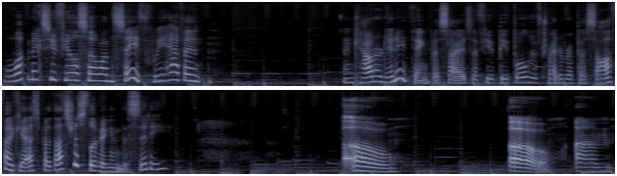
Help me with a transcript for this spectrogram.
What makes you feel so unsafe? We haven't encountered anything besides a few people who've tried to rip us off, I guess, but that's just living in the city. Oh. Oh. Um,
